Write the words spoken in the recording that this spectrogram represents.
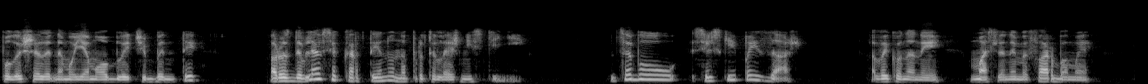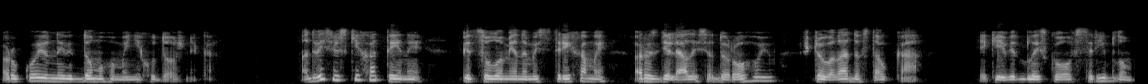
полишили на моєму обличчі бинти, роздивлявся картину на протилежній стіні. Це був сільський пейзаж, виконаний масляними фарбами рукою невідомого мені художника. А дві сільські хатини під солом'яними стріхами розділялися дорогою, що вела до ставка, який відблискував сріблом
